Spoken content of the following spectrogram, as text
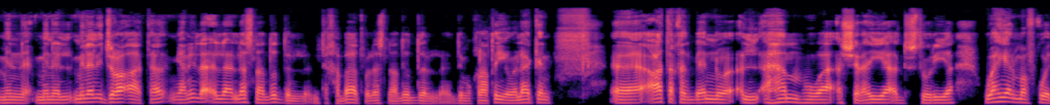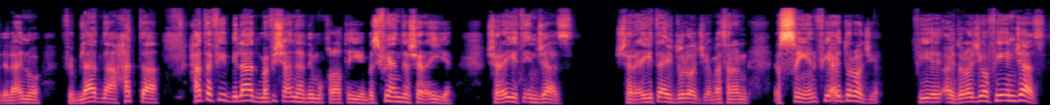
من من من الإجراءات. يعني لسنا ضد الانتخابات ولسنا ضد الديمقراطية ولكن أعتقد بأنه الأهم هو الشرعية الدستورية وهي المفقودة لأنه في بلادنا حتى حتى في بلاد ما فيش عندها ديمقراطية بس في عندها شرعية شرعية إنجاز شرعية أيديولوجيا. مثلا الصين في أيديولوجيا في أيديولوجيا وفي إنجاز.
